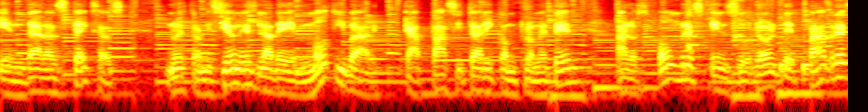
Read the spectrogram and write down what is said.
en Dallas, Texas. Nuestra misión es la de motivar, capacitar y comprometer a los hombres en su rol de padres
